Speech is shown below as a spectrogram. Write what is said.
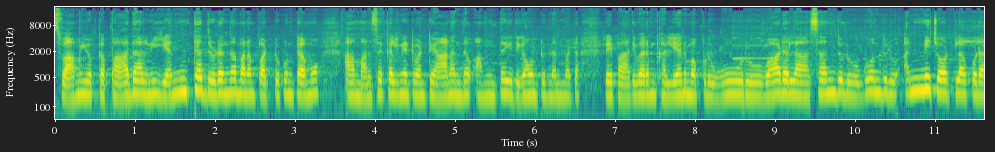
స్వామి యొక్క పాదాలని ఎంత దృఢంగా మనం పట్టుకుంటామో ఆ మనసు కలిగినటువంటి ఆనందం అంత ఇదిగా ఉంటుందన్నమాట. రేపు ఆదివారం కళ్యాణం అప్పుడు ఊరు వాడల సందులు గొంతులు అన్ని చోట్ల కూడా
